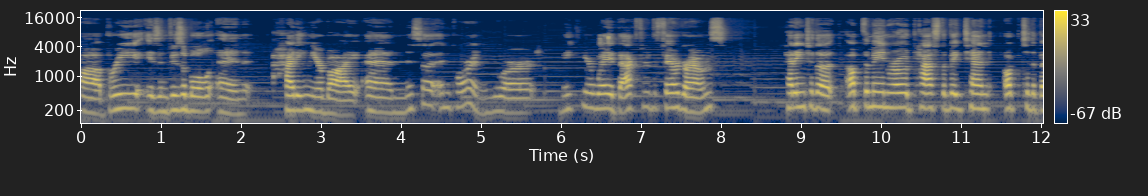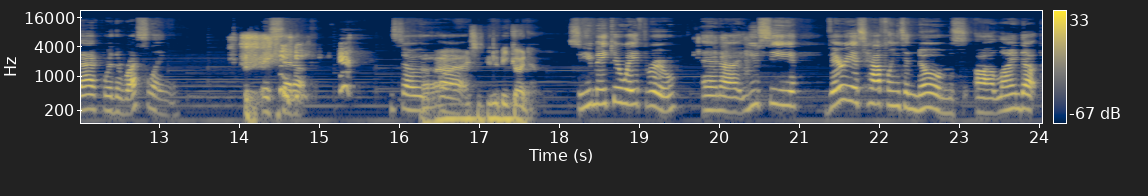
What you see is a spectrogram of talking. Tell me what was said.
Uh, Bree is invisible and hiding nearby, and Nissa and Corin, you are making your way back through the fairgrounds, heading to the up the main road, past the big tent, up to the back where the wrestling is set up. So, Uh, uh, this is going to be good. so you make your way through, and uh, you see various halflings and gnomes uh, lined up,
